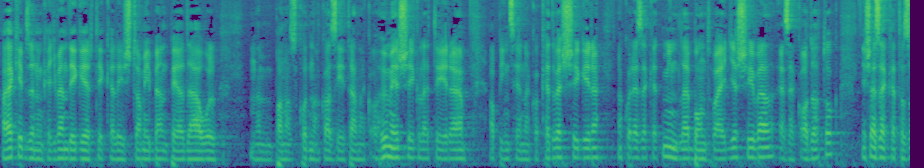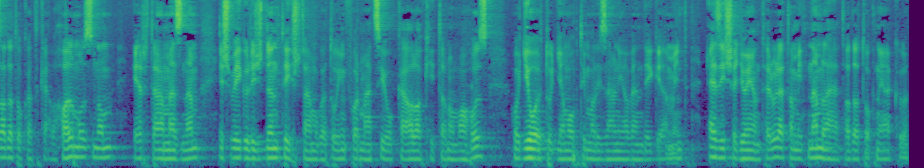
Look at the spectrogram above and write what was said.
Ha elképzelünk egy vendégértékelést, amiben például nem panaszkodnak az ételnek a hőmérsékletére, a pincérnek a kedvességére, akkor ezeket mind lebontva egyesével, ezek adatok, és ezeket az adatokat kell halmoznom, értelmeznem, és végül is döntéstámogató információkká alakítanom ahhoz, hogy jól tudjam optimalizálni a vendégélményt. Ez is egy olyan terület, amit nem lehet adatok nélkül.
